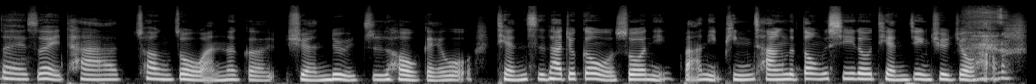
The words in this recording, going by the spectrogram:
对，所以他创作完那个旋律之后给我填词，他就跟我说：“你把你平常的东西都填进去就好。”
